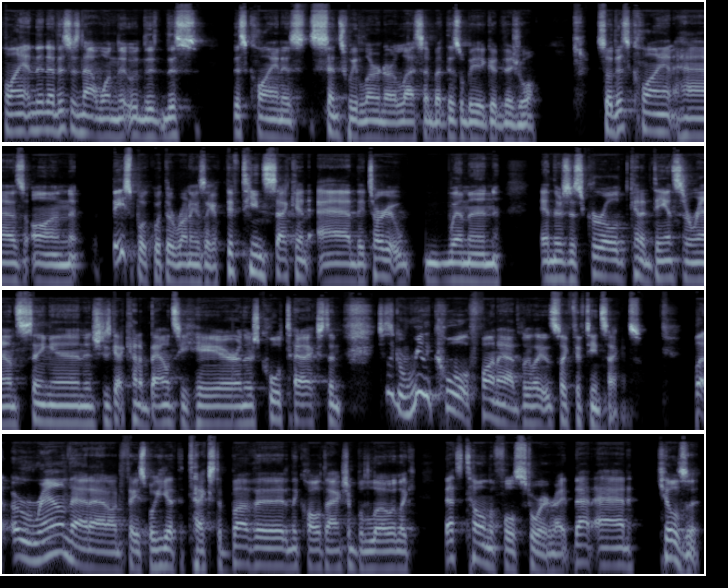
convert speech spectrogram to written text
Client, and this is not one that this this client is since we learned our lesson, but this will be a good visual. So this client has on Facebook what they're running is like a 15 second ad. They target women and there's this girl kind of dancing around singing and she's got kind of bouncy hair and there's cool text and it's just like a really cool fun ad like it's like 15 seconds. But around that ad on facebook you got the text above it and the call to action below like that's telling the full story right? That ad kills it.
